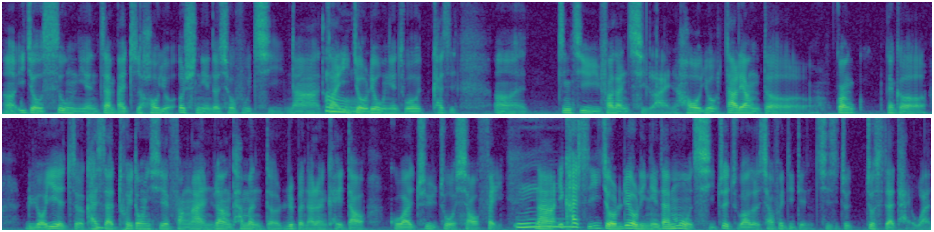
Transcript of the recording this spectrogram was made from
呃一九四五年战败之后有二十年的修复期。那在一九六五年左右开始呃经济发展起来，然后有大量的观那个旅游业者开始在推动一些方案，让他们的日本男人可以到。国外去做消费，那一开始一九六零年代末期，最主要的消费地点其实就就是在台湾。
